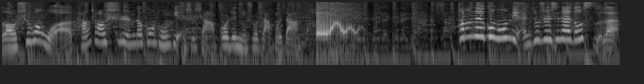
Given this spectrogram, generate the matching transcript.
老师问我唐朝诗人的共同点是啥？波姐，你说咋回答？他们那共同点就是现在都死了。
